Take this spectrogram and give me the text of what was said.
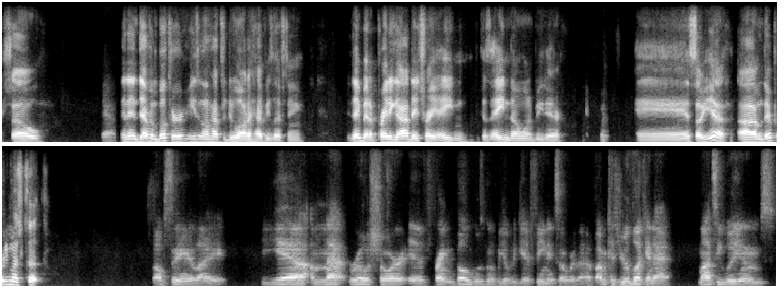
So yeah. And then Devin Booker, he's gonna have to do all the heavy lifting. They better pray to God they trade Ayton because Ayton don't want to be there. And so yeah, um, they're pretty much cooked. So I'm saying like, yeah, I'm not real sure if Frank Vogel's gonna be able to get Phoenix over the hump. I mean, because you're looking at Monty Williams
